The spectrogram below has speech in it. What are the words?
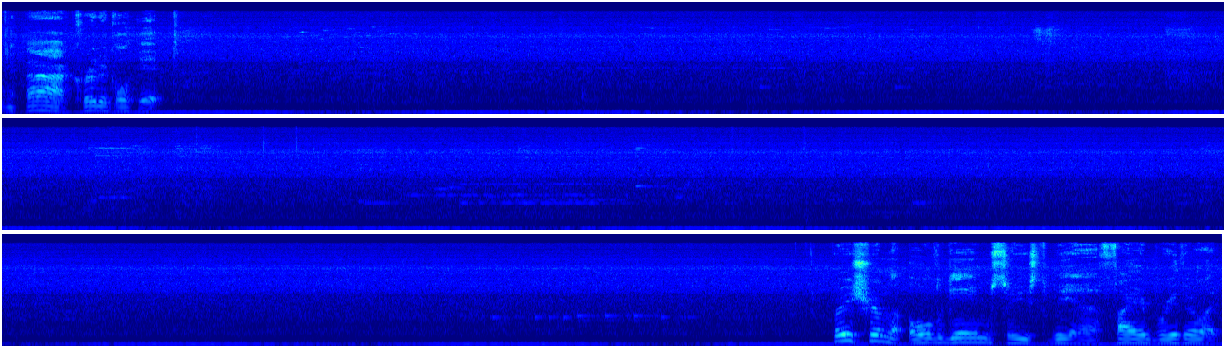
Ah, critical hit. Pretty sure in the old games there used to be a fire breather like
